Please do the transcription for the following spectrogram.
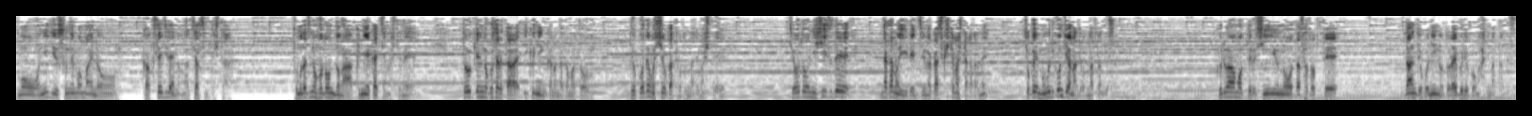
もう二十数年も前の学生時代の夏休みでした。友達のほとんどが国へ帰っちゃいましてね、東京に残された幾人かの仲間と旅行でもしようかってことになりまして、ちょうど西伊豆で仲のいい連中が合宿してましたからね、そこへ潜り込んじゃうなんてことになったんです。車を持ってる親友の太田誘って、男女5人のドライブ旅行が始まったんです。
